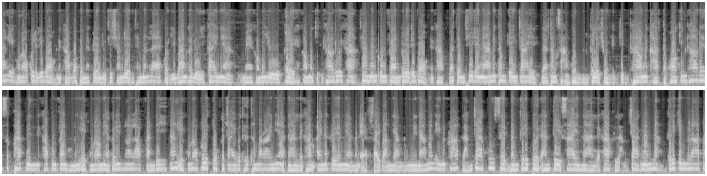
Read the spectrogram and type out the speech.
นางเอกของเราก็เลยได้บอกนะครับว่าเป็นนักเรียนอยู่ที่ชั้นเรียนชั้นนั้นแหละพอดีบ้านเขาอยู่ใกล้เนี่ยแม่เขาไม่อยู่ก็เลยให้เขามากินข้าวด้วยค่ะจากนั้นคุณแฟนก็เลยได้บอกนะครับว่าเต็มที่เลยนะไม่ต้องเกรงใจ แล้วทั้ง 3 คนมันก็เลยชวนกันกินข้าวนะครับแต่พอกินข้าวได้สักพักหนึ่งนะครับคุณแฟนของนางเอกของเราเนี่ยก็ได้นอนหลับฝันดีนางเอกของเราก็เลยตกกระจายว่าเธอทำอะไรเนี่ยนานเลยครับ ไอ้นักเรียนเนี่ยมันแอบใส่บางอย่างลงในน้ำนั่นเองนะครับ หลังจากพูดเสร็จมันก็ได้เปิดอันติไซนานเลยครับ หลังจากนั้นหนังก็ได้กินเวลาไป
